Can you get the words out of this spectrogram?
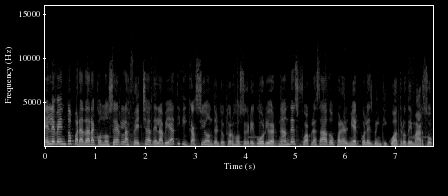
El evento para dar a conocer la fecha de la beatificación del doctor José Gregorio Hernández fue aplazado para el miércoles 24 de marzo,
